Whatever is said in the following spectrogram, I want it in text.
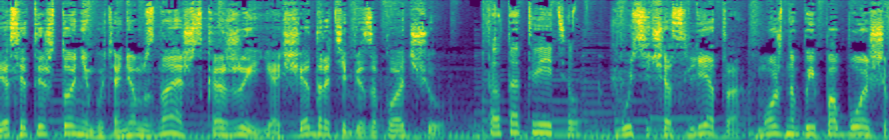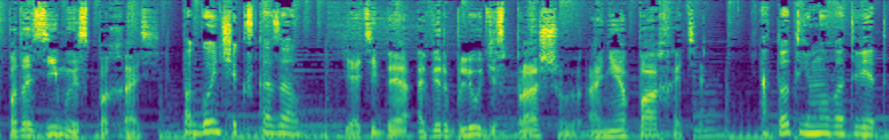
Если ты что-нибудь о нем знаешь, скажи, я щедро тебе заплачу». Тот ответил «Будь сейчас лето, можно бы и побольше подо зимы испахать». Погонщик сказал «Я тебя о верблюде спрашиваю, а не о пахоте». А тот ему в ответ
